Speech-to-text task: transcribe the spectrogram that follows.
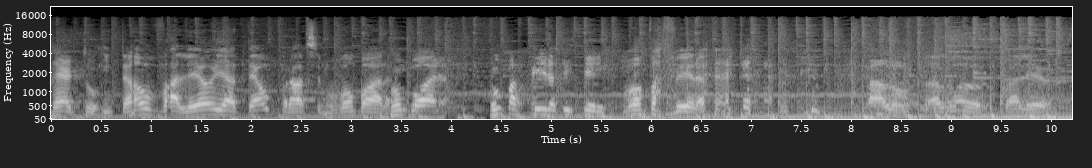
Certo. Então, valeu e até o próximo. Vambora. Vambora. Vamos pra feira, Tentei. Vamos pra feira. Falou. Falou. Valeu.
